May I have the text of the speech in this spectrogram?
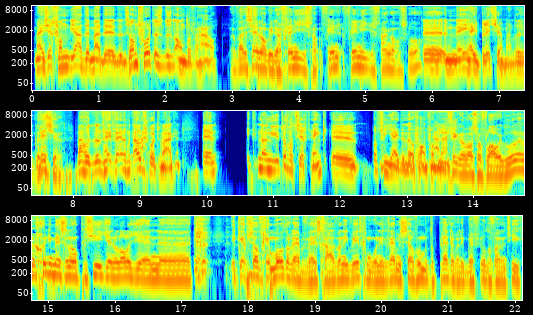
maar hij zegt van, ja, de, maar de, dat is een ander verhaal. Maar waar zijn weer nou vlindertjes, vlin- vlindertjes vangen of zo? Eh, nee, hij is Britje. Maar, dat is ook Britje. maar goed, dat heeft weinig met autosport te maken. Eh, ik, nou, nu je toch wat zegt, Henk. wat vind jij er nou van? van Ja, die... dat vind ik wel zo flauw. Ik bedoel, gun die mensen nou een pleziertje en een lolletje. En, kijk, ik heb zelf geen motorrijbewijs gehad, want ik weet gewoon, ik rij mezelf helemaal te pletten, want ik ben veel te fanatiek.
